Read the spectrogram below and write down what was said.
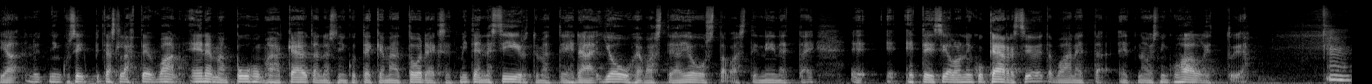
Ja nyt niin kuin siitä pitäisi lähteä vaan enemmän puhumaan käytännössä niin kuin tekemään todeksi, että miten ne siirtymät tehdään jouhevasti ja joustavasti niin, että ei, et, ettei siellä ole niin kuin kärsijöitä, vaan että, että ne olisi niin kuin hallittuja. Mm.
